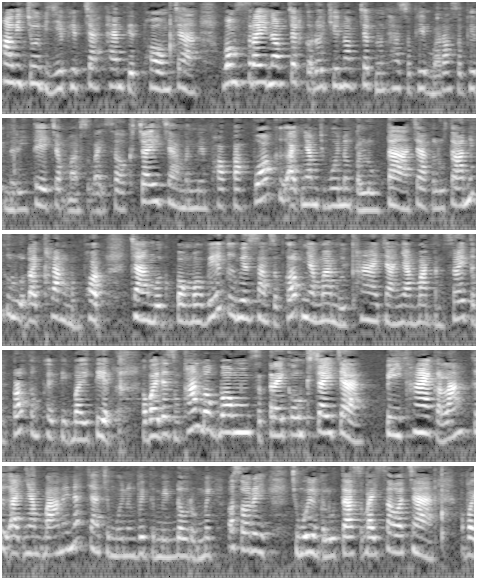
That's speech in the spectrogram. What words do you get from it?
ហើយវាជួយវិជាភាពចាស់ថែមទៀតផងចាបងស្រីនប់ចិត្តក៏ដូចជានប់ចិត្តមិនថាសុភាពបរោះសុភាពនារីទេចង់បានស្បែកសខ្ចីចាមិនមានផលប៉ះពាល់គឺអាចញ៉ាំជាមួយនឹងកាលូតាចាកាលូតានេះគឺលក់ដោយខ្លាំងបំផុតចាមួយកំប៉ុងរបស់វាគឺមាន30គ្រាប់ញ៉ាំបានមួយខែចាញ៉ាំបានទាំងស្រីទាំងប្រុសទាំងភេទទី3ទៀតអ្វីដែលសំខាន់បងបងស្ត្រីកូនខ្ចីចា 2ខែកន្លះគឺអាចញ៉ាំបានហើយណាចាជាមួយនឹងវីតាមីនដូរ៉ូមីកអូ sorry ជាមួយនឹងកាលូតាស្បែកសចាអ្វី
